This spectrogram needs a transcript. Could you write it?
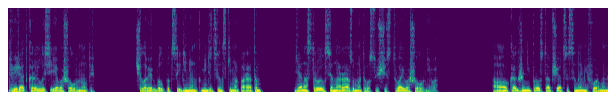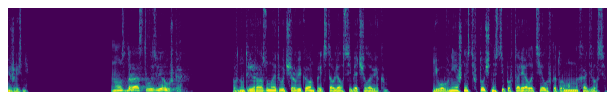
Дверь открылась, и я вошел внутрь. Человек был подсоединен к медицинским аппаратам. Я настроился на разум этого существа и вошел в него. О, как же непросто общаться с иными формами жизни. «Ну, здравствуй, зверушка», Внутри разума этого червяка он представлял себя человеком. Его внешность в точности повторяла тело, в котором он находился.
